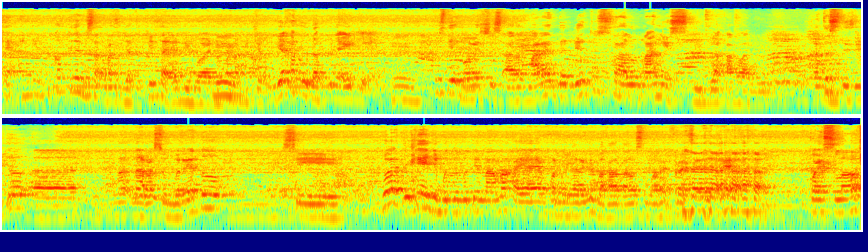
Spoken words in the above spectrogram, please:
kayak anjing kok kita bisa ngerasa jatuh cinta ya dibawain Hmm. anak kecil? Dia kan udah punya itu ya. Hmm. terus dia bawain She's Out of My Life dan dia tuh selalu nangis di belakang lagu. Nah, terus di situ eh, na- narasumbernya tuh si gue kayak nyebut-nyebutin nama kayak yang pendengar ini bakal tahu semua referensinya kayak Questlove,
